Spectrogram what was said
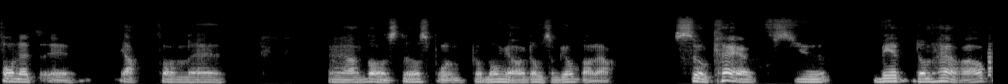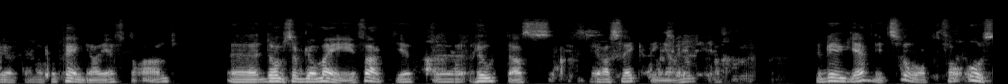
från ett, eh, ja, från eh, albanskt ursprung på många av de som jobbar där, så krävs ju med de här arbetarna på pengar i efterhand. De som går med i facket hotas, deras släktingar hotas. Det blir ju jävligt svårt för oss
